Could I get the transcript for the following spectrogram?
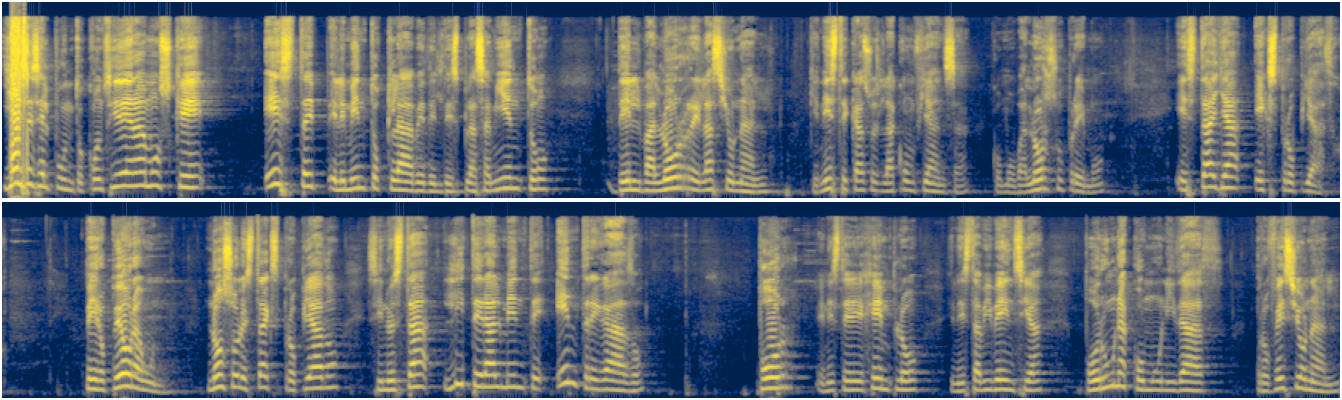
Y ese es el punto. Consideramos que este elemento clave del desplazamiento del valor relacional, que en este caso es la confianza como valor supremo, está ya expropiado. Pero peor aún, no solo está expropiado, sino está literalmente entregado por, en este ejemplo, en esta vivencia, por una comunidad profesional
